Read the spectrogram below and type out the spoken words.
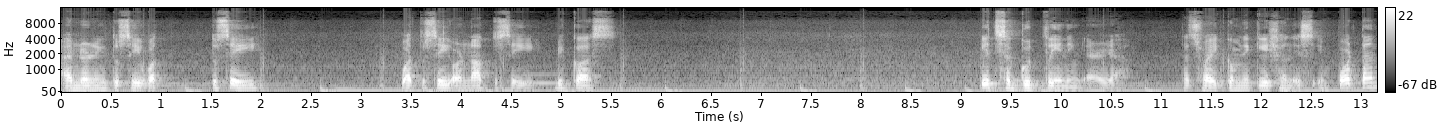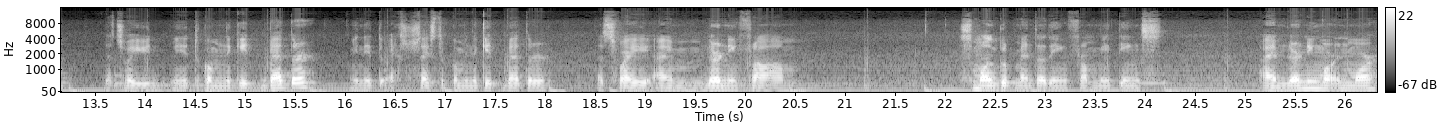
I'm learning to say what to say what to say or not to say because it's a good training area. That's why communication is important that's why you need to communicate better. You need to exercise to communicate better. That's why i'm learning from small group mentoring from meetings. I'm learning more and more.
